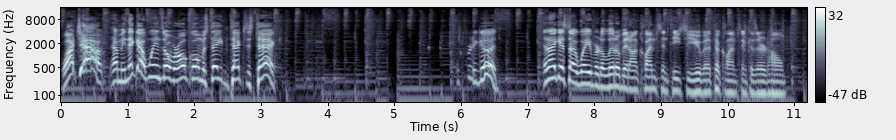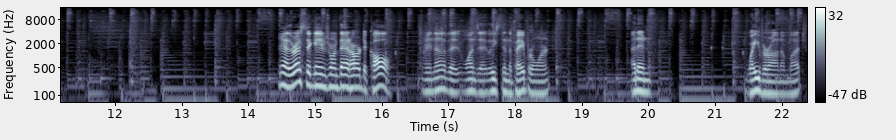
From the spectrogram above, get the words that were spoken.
watch out. I mean, they got wins over Oklahoma State and Texas Tech. It's pretty good. And I guess I wavered a little bit on Clemson TCU, but I took Clemson because they're at home. Yeah, the rest of the games weren't that hard to call. I mean, none of the ones, at least in the paper, weren't. I didn't waver on them much.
